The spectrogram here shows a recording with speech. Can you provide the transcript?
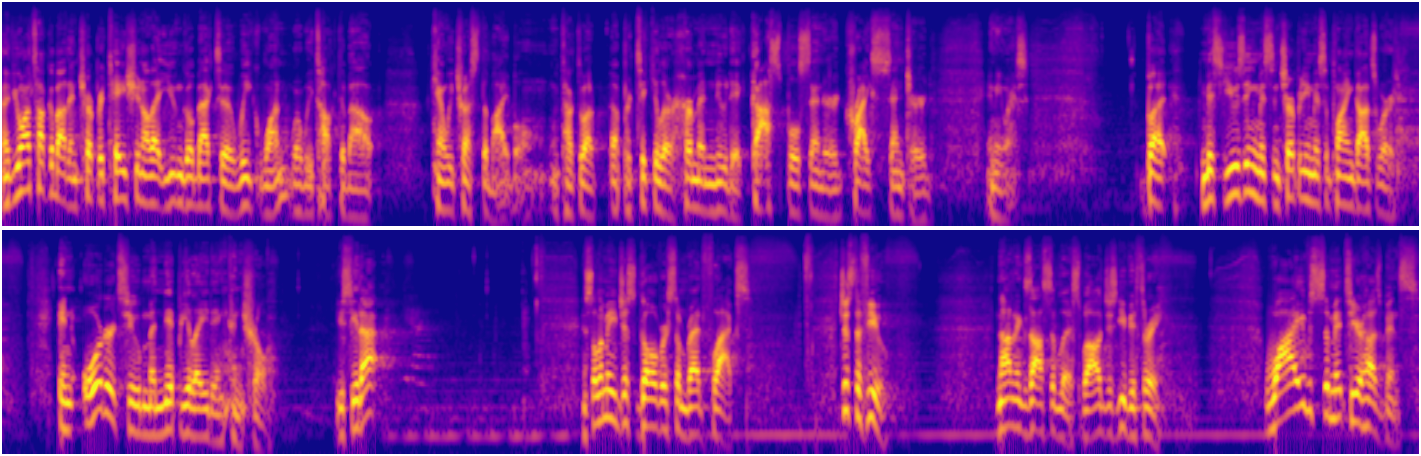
And if you want to talk about interpretation, all that, you can go back to week one where we talked about can we trust the Bible? We talked about a particular hermeneutic, gospel centered, Christ centered. Anyways, but misusing, misinterpreting, misapplying God's word in order to manipulate and control. You see that? And so let me just go over some red flags. Just a few. Not an exhaustive list, but I'll just give you three. Wives, submit to your husbands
